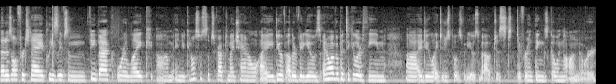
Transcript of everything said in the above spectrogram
that is all for today. Please leave some feedback or like, um, and you can also subscribe to my channel. I do have other videos. I don't have a particular theme. Uh, I do like to just post videos about just different things going on or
